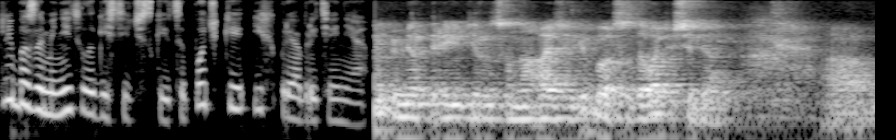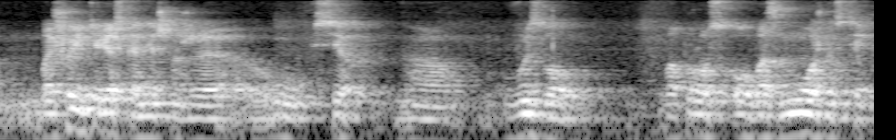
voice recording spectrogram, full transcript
либо заменить логистические цепочки их приобретения. Например, переориентироваться на Азию, либо создавать у себя. А, большой интерес, конечно же, у всех а, вызвал вопрос о возможности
